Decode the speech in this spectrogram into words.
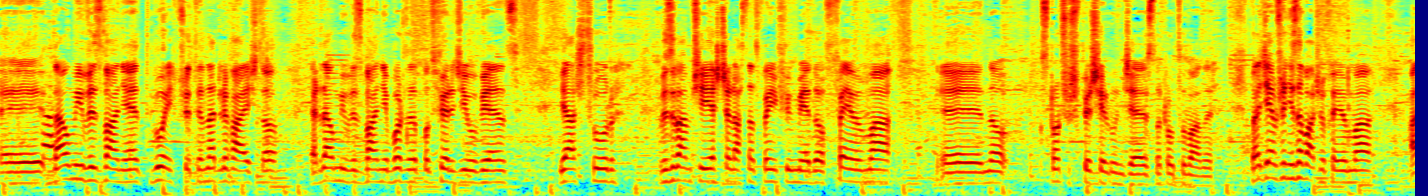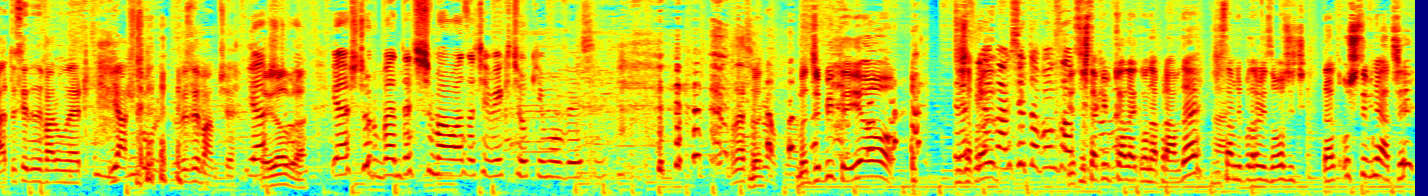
E, dał mi wyzwanie, ty byłeś przy tym, nagrywałeś to. Jak dał mi wyzwanie, Boże to potwierdził, więc Jaszczur, wyzywam cię jeszcze raz na twoim filmie do Fame MMA. E, no, skończysz w pierwszej rundzie znokautowany. Powiedziałem, że nie zobaczył Fame MMA, ale to jest jedyny warunek. Jaszczur, wyzywam cię. Ja i dobra. Ja szczur będę trzymała za ciebie kciuki, mówię ci. Ona jest Be okropna. będzie bity, jo! Jesteś naprawdę... mam się tobą Jesteś takim kaleką naprawdę? Że sam nie potrafisz założyć nawet usztywniaczy?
